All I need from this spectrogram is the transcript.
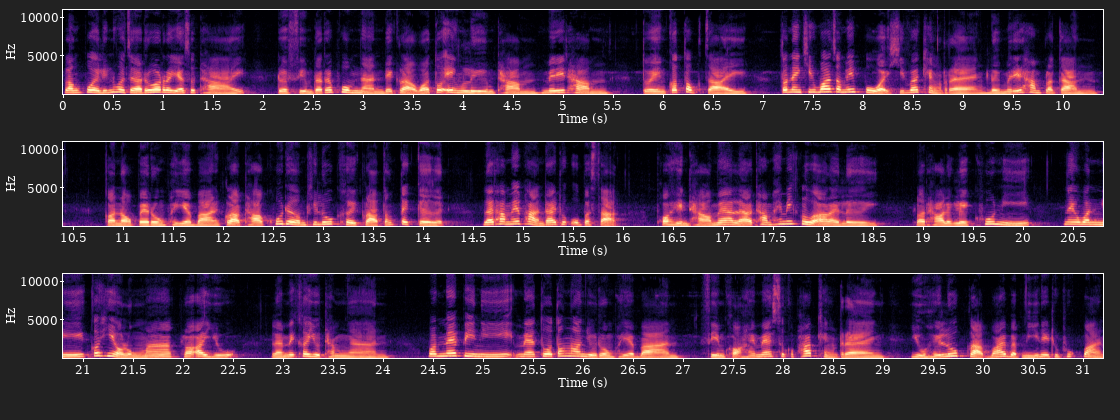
หลังป่วยลิ้นหัวใจรั่วระยะสุดท้าย โดยฟิล์มรัฐภูมินั้นได้กล่าวว่าตัวเองลืมทำไม่ได้ทำตัวเองก็ตกใจตนเองคิดว่าจะไม่ป่วยคิดว่าแข็งแรง เลยไม่ได้ทำประกัน ก่อนออกไปโรงพยาบาลกราบเท้าคู่เดิมที่ลูกเคยกราบตั้งแต่เกิด และทำให้ผ่านได้ทุกอุปสรรค พอเห็นเท้าแม่แล้วทำให้ไม่กลัวอะไรเลยเพราะเท้าเล็กๆ คู่นี้ ในวันนี้ก็เหี่ยวลงมาก เพราะอายุและไม่เคยหยุดทำงาน วันแม่ปีนี้แม้ตัวต้องนอนอยู่โรงพยาบาล ฟิล์มขอให้แม่สุขภาพแข็งแรง อยู่ให้ลูกกลับไหว้แบบนี้ในทุกๆวัน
